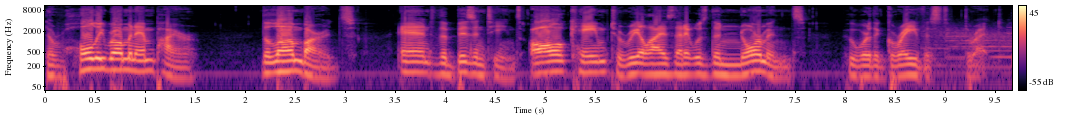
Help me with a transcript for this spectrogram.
The Holy Roman Empire the Lombards, and the Byzantines all came to realize that it was the Normans who were the gravest threat.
